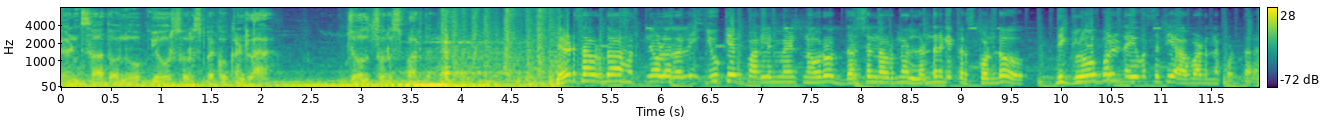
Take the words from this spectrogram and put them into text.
ಗಂಡ್ಸಾದವನು ಬ್ಯೂರ್ ಸುರಿಸ್ಬೇಕು ಕಂಡ್ಲ ಜೋಲ್ ಸುರಿಸ್ಬಾರ್ದು. ಎರಡ್ ಸಾವಿರದ ಹದಿನೇಳರಲ್ಲಿ ಯು ಕೆ ಪಾರ್ಲಿಮೆಂಟ್ನವರು ದರ್ಶನ್ ಅವ್ರನ್ನ ಲಂಡನ್ಗೆ ಕರೆಸ್ಕೊಂಡು ದಿ ಗ್ಲೋಬಲ್ ಡೈವರ್ಸಿಟಿ ಅವಾರ್ಡ್ ಅನ್ನ ಕೊಡ್ತಾರೆ.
